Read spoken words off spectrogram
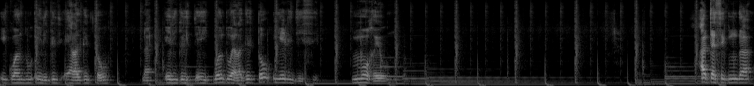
e quando ele, ela gritou, né? Ele gritei quando ela gritou e ele disse: morreu. Até segunda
